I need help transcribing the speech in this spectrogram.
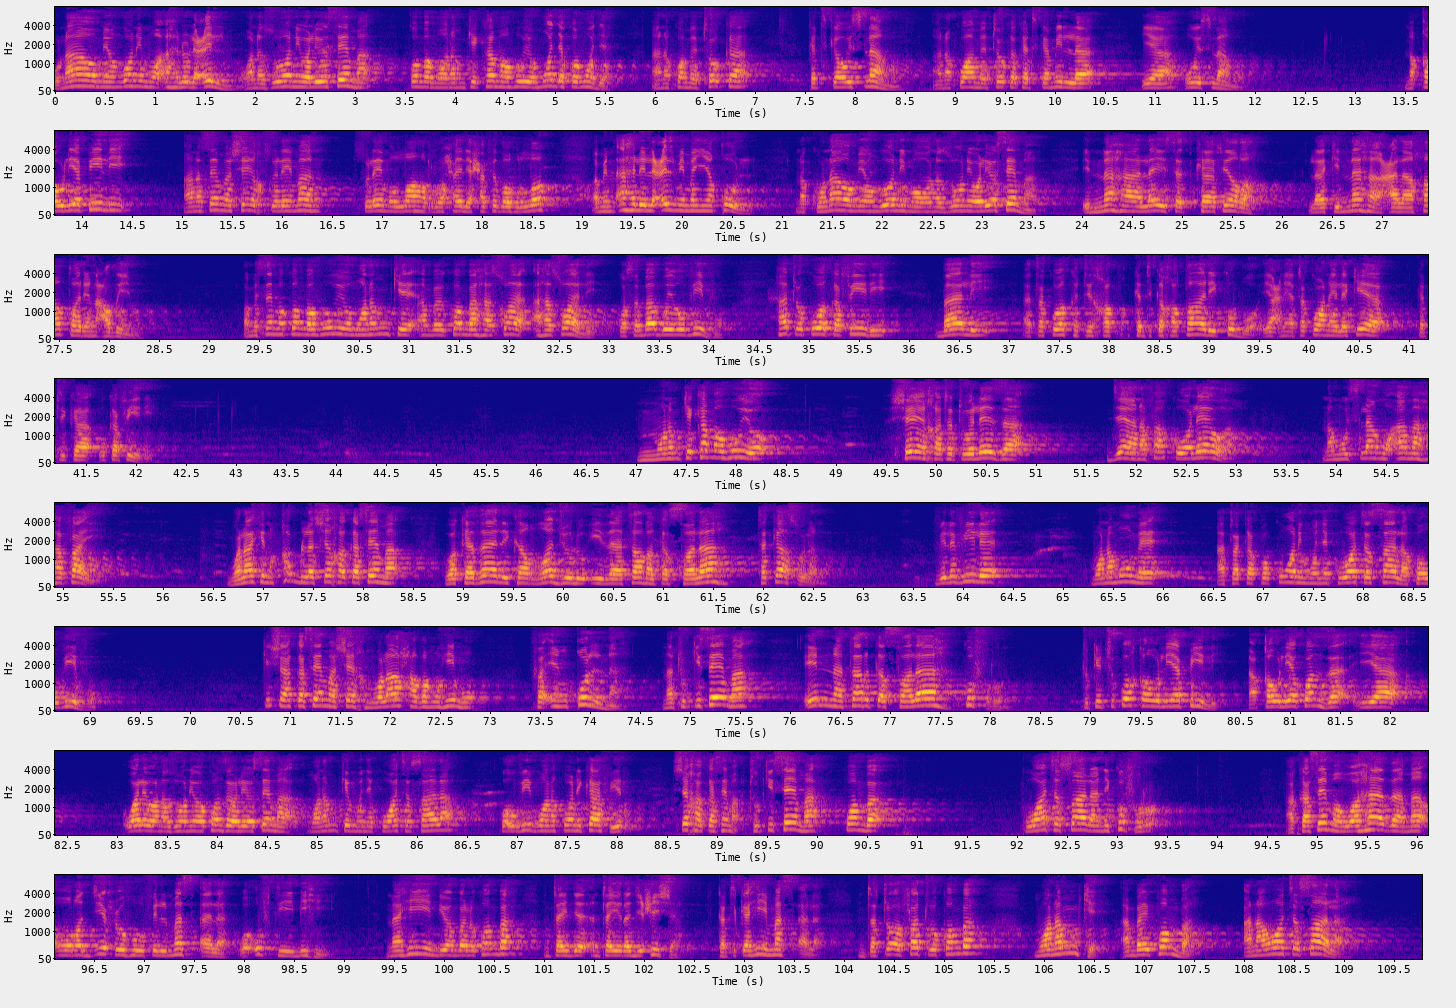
kunao miongoni mwa ahlul ilm wanazuoni waliosema kwamba mwanamke kama huyo moja kwa moja anakuwa ametoka katika uislamu anakuwa ametoka katika mila ya uislamu. Na kauli ya pili anasema Sheikh Suleiman Suleimullah Ar-Ruhaili hafidhahullah wa min ahli al-ilm man yaqul na kunao miongoni mwa wanazuoni waliosema innaha laysat kafira lakinaha ala khatarin adhim wamesema kwamba huyo mwanamke ambaye kwamba haswa, haswali kwa sababu ya uvivu hatakuwa kafiri bali atakuwa katika, katika hatari kubwa yani atakuwa anaelekea katika ukafiri. Mwanamke kama huyo Sheikh atatueleza je anafaa kuolewa na Muislamu ama hafai? Walakin kabla Sheikh akasema wakadhalika ar-rajulu idha taraka as-salah takasulan. Vile vile mwanamume atakapokuwa ni mwenye kuacha sala kwa uvivu. Kisha akasema Sheikh mulahadha muhimu fa in qulna na tukisema inna tarka salah kufru tukichukua kauli ya pili kauli ya kwanza ya wale wanazuoni wa kwanza waliosema mwanamke mwenye kuacha sala kwa uvivu anakuwa ni kafir Sheikh akasema tukisema kwamba kuacha sala ni kufur akasema wa hadha ma urajihuhu fil mas'ala wa ufti bihi. Na hii ndiyo ambalo kwamba nitairajihisha katika hii mas'ala. Nitatoa fatwa kwamba mwanamke ambaye kwamba anaoacha sala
